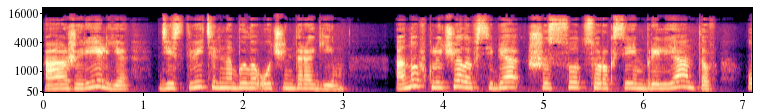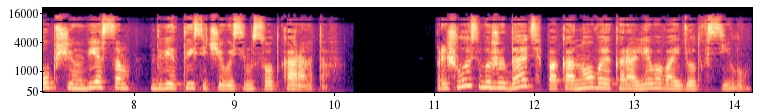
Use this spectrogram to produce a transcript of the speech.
А ожерелье действительно было очень дорогим. Оно включало в себя 647 бриллиантов общим весом 2800 каратов. Пришлось выжидать, пока новая королева войдет в силу.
